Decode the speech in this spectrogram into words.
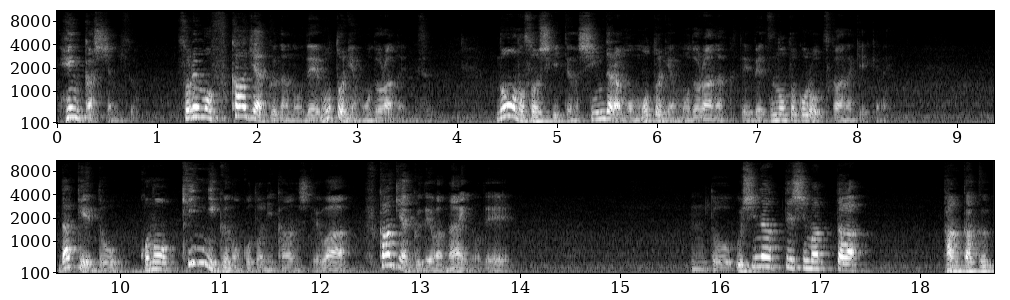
変化しちゃうんですよ。それも不可逆なので元には戻らないんですよ。脳の組織っていうのは死んだらもう元には戻らなくて別のところを使わなきゃいけない。だけどこの筋肉のことに関しては不可逆ではないので、うん、と失ってしまった感覚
